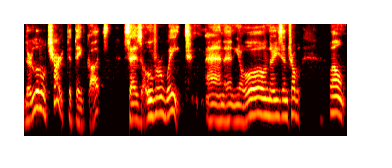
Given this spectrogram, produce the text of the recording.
their little chart that they've got says overweight, and then you know, oh no, he's in trouble. Well,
